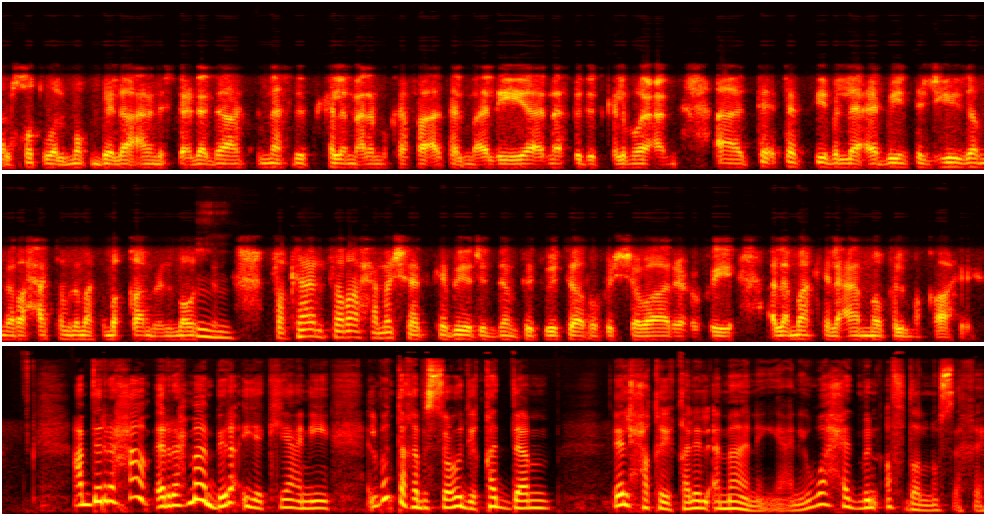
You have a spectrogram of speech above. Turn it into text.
الخطوة المقبلة عن الاستعدادات، الناس تتكلم عن المكافآت المالية، الناس بدأوا يتكلمون عن آه ترتيب اللاعبين، تجهيزهم لراحتهم لما تبقى من الموسم، م. فكان صراحة مشهد كبير جدا في تويتر وفي الشوارع وفي الأماكن العامة وفي المقاهي. عبد الرحمن الرحمن برأيك يعني المنتخب السعودي قدم للحقيقة للأمانة يعني واحد من أفضل نسخه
